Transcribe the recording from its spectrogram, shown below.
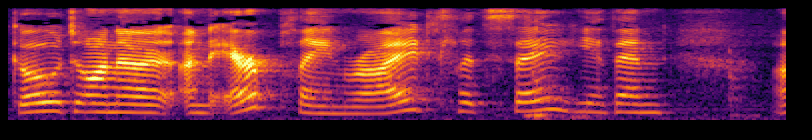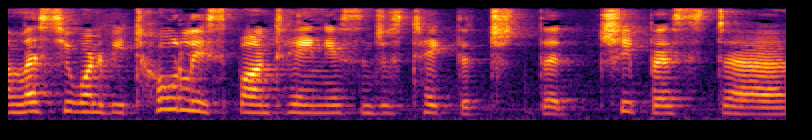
go on a an airplane ride, let's say, yeah, then unless you want to be totally spontaneous and just take the ch- the cheapest uh,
